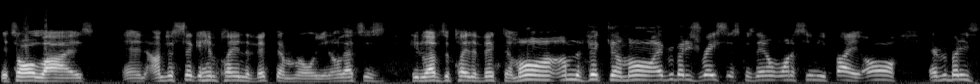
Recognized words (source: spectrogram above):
it's all lies. And I'm just sick of him playing the victim role. You know, that's his he loves to play the victim. Oh, I'm the victim. Oh, everybody's racist because they don't want to see me fight. Oh, everybody's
